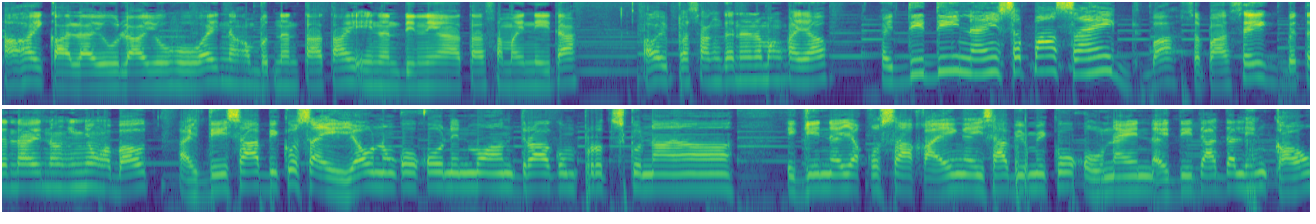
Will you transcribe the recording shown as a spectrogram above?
Ay, kalayo-layo ho ay nangabot ng tatay, ay nandun na yata sa Maynila. Ay, pasangga na naman kayo. Ay di di na sa Pasig. Ba, sa Pasig, ba't ang layo ng inyong about? Ay di sabi ko sa iyo nung kukunin mo ang dragon fruits ko na iginaya ko sa kaing ay sabi mo kukunin ay di dadalhin ka.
